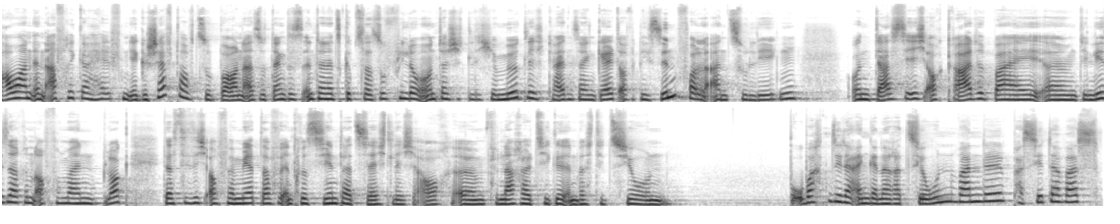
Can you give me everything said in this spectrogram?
Bauern in Afrika helfen, ihr Geschäft aufzubauen. Also dank des Internets gibt es da so viele unterschiedliche Möglichkeiten, sein Geld auch wirklich sinnvoll anzulegen. Und das sehe ich auch gerade bei ähm, den Leserinnen auch von meinem Blog, dass die sich auch vermehrt dafür interessieren, tatsächlich auch ähm, für nachhaltige Investitionen. Beobachten Sie da einen Generationenwandel? Passiert da was?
